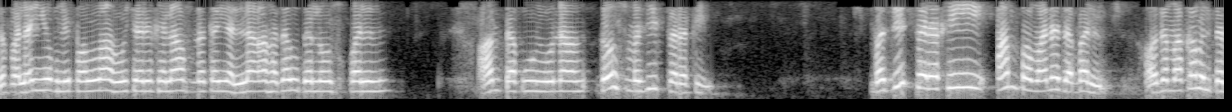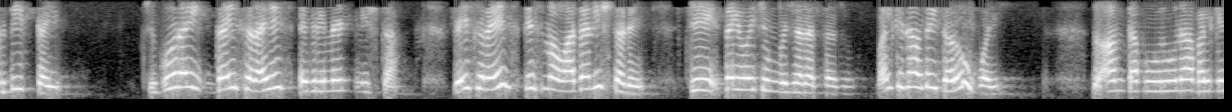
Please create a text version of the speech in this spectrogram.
نو فلن یخلف الله شر خلاف نه کوي الله هدا د لوز خپل ان تقولون دوس مزید ترقی مزید ترقی ام په معنا د بل او د مقابل تردید کوي چې ګورئ دای سره هیڅ اګریمنت نشته دای سره هیڅ قسمه وعده نشته دی چې دای وایي چې موږ جنت ته ځو بلکې دا دای درو وایي نو ام تقولون بلکې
